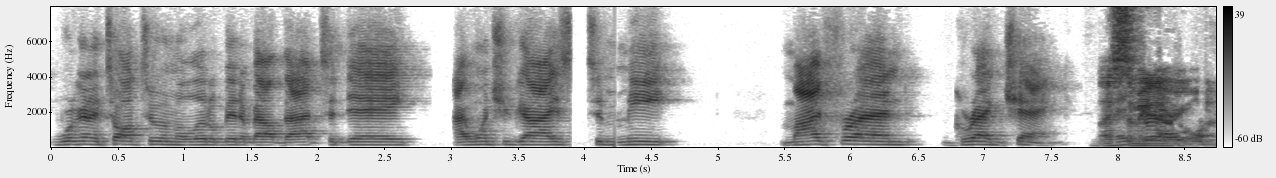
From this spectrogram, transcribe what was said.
we're going to talk to him a little bit about that today. I want you guys to meet my friend, Greg Chang. Nice hey, to meet Greg, everyone.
